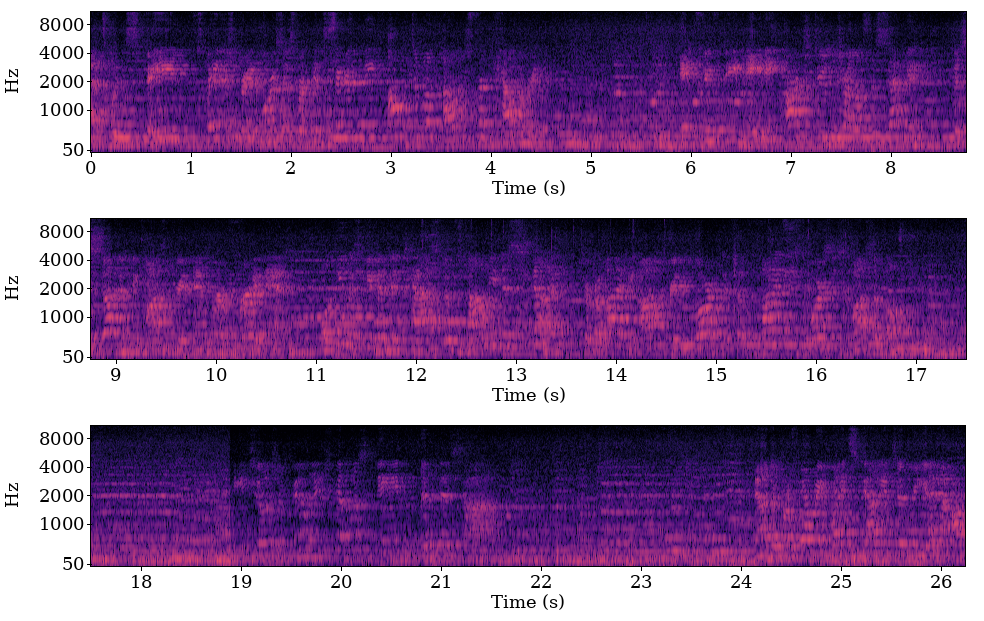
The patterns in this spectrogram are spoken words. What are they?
That's when Spain, Spanish bred horses were considered the optimal mounts for cavalry. In 1580, Archduke Charles II, the son of the Austrian Emperor Ferdinand, well, he was given the task of founding a stud to provide the Austrian court with the finest horses possible. He chose a village that was named Lipizzan. Now, the performing white stallions of Vienna are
